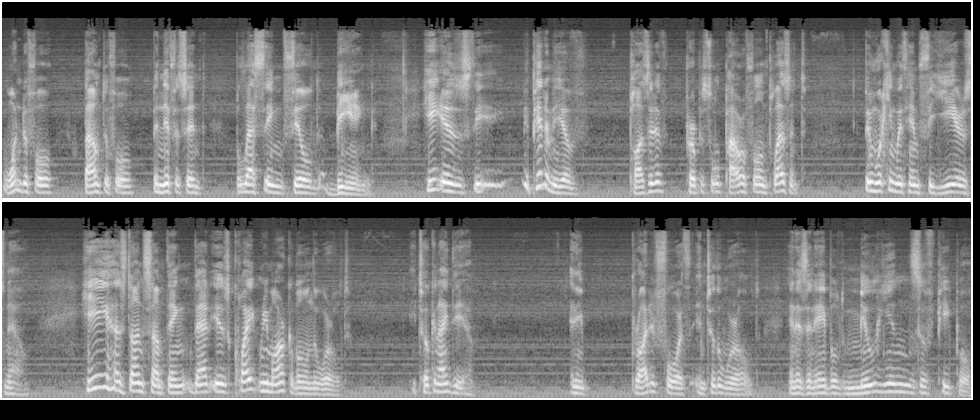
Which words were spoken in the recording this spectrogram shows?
wonderful, bountiful, beneficent, blessing filled being. He is the epitome of positive, purposeful, powerful, and pleasant. Been working with him for years now. He has done something that is quite remarkable in the world. He took an idea and he brought it forth into the world and has enabled millions of people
